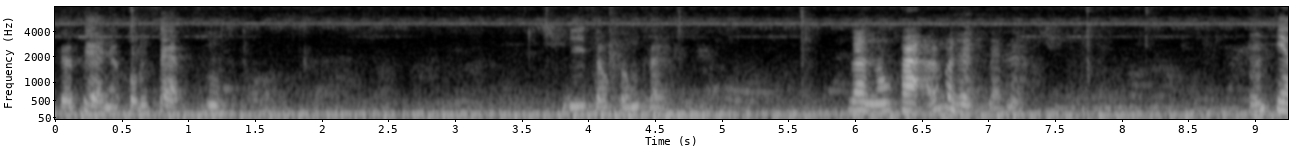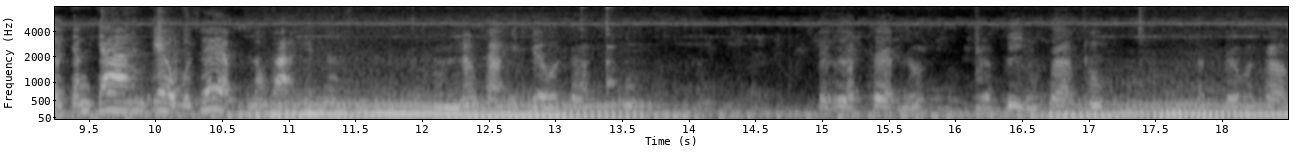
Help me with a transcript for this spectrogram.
เจอเพื่อนเนี่ยขมแซ่บดี สองสงใส่ด้านน้องพระแล้วประเทศแบบเนี้ยเกี่ยวจางๆแก้วบ่แซ่บน้องพระเห็นนะอืมนั่งทางอีเจลแซ่บจะเอือบแซ่บอยู่เอือบปิ้งแซ่บเอือบเจลแซ่บ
